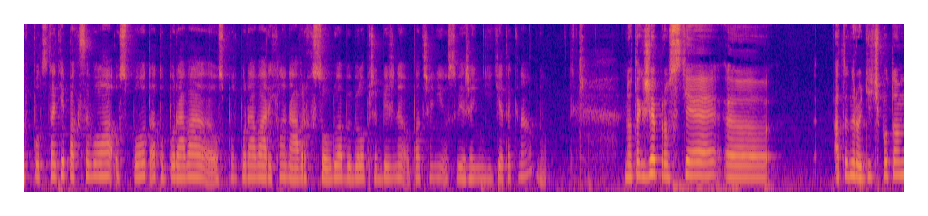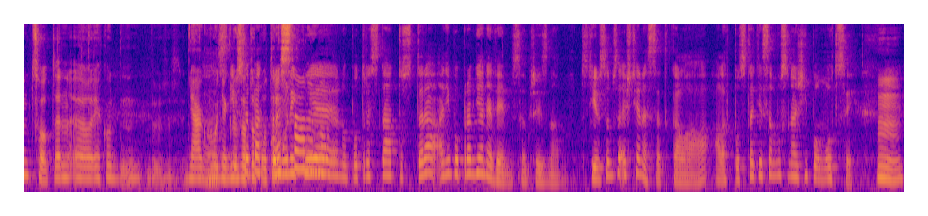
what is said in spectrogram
v podstatě pak se volá ospod a to podává, ospod podává rychle návrh soudu, aby bylo předběžné opatření o svěření dítěte k nám. No. No takže prostě uh, a ten rodič potom co? Ten uh, jako nějak ho někdo za to potrestá? Nebo? No potrestá, to teda ani popravdě nevím, se přiznám. S tím jsem se ještě nesetkala, ale v podstatě se mu snaží pomoci. Hmm.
